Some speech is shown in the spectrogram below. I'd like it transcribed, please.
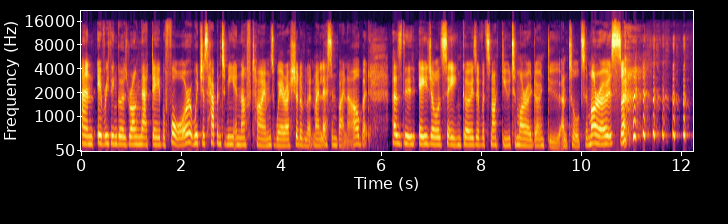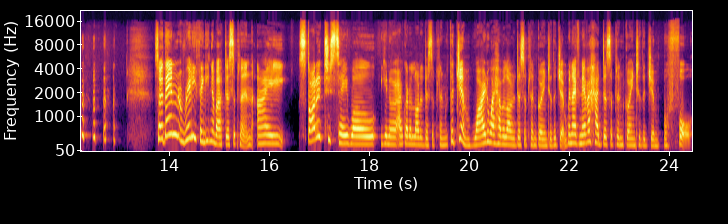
and everything goes wrong that day before, which has happened to me enough times where I should have learned my lesson by now. But as the age old saying goes, if it's not due tomorrow, don't do until tomorrow. So. so then, really thinking about discipline, I started to say, well, you know, I've got a lot of discipline with the gym. Why do I have a lot of discipline going to the gym when I've never had discipline going to the gym before?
